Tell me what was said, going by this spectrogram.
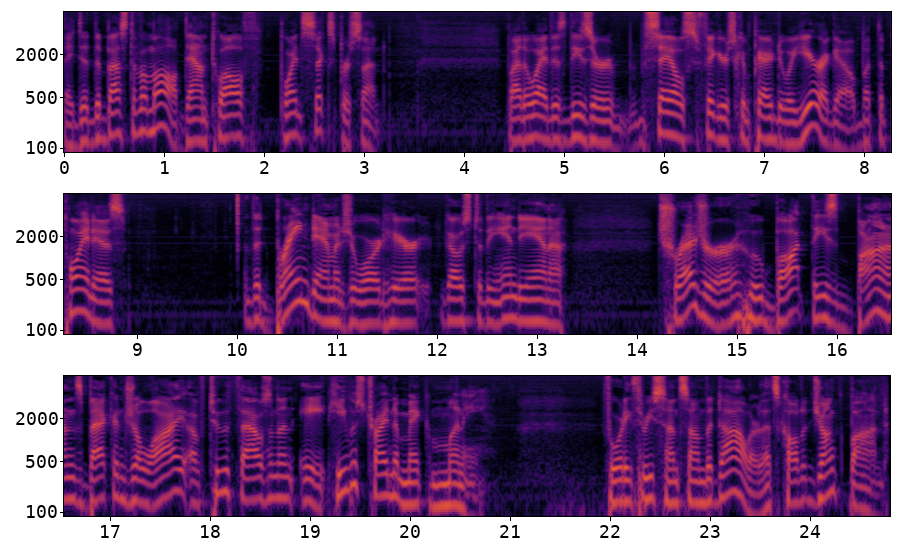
they did the best of them all, down 12.6%. By the way, this, these are sales figures compared to a year ago, but the point is the brain damage award here goes to the Indiana treasurer who bought these bonds back in July of 2008. He was trying to make money. 43 cents on the dollar. That's called a junk bond.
